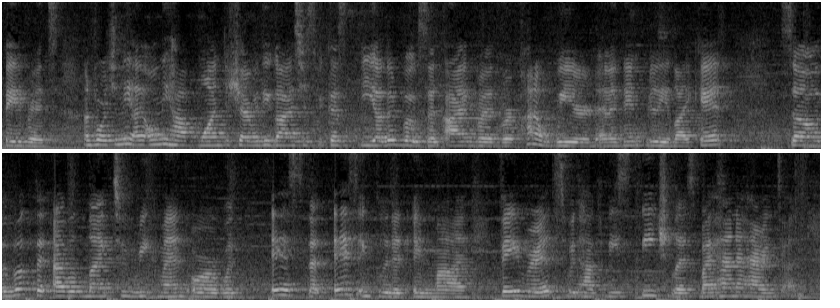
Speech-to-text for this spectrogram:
favorites. Unfortunately, I only have one to share with you guys just because the other books that I read were kind of weird and I didn't really like it. So the book that I would like to recommend or what is that is included in my favorites would have to be Speechless by Hannah Harrington.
